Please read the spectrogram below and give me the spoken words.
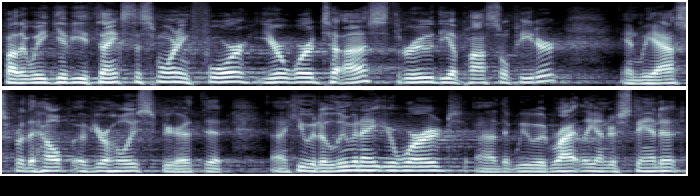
Father, we give you thanks this morning for your word to us through the Apostle Peter, and we ask for the help of your Holy Spirit that uh, he would illuminate your word, uh, that we would rightly understand it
